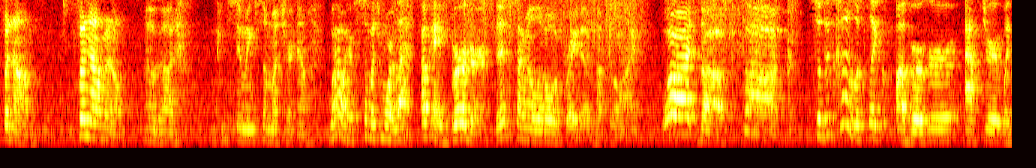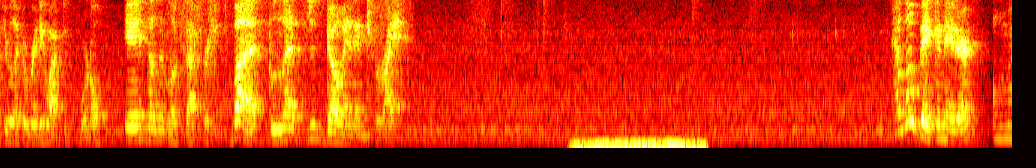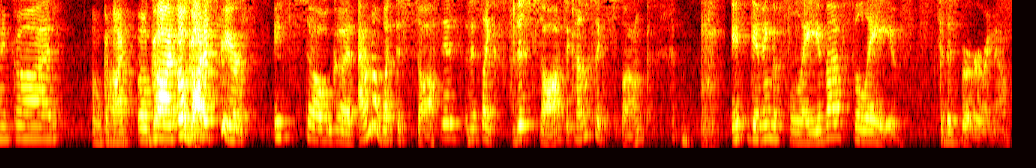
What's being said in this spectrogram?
phenom. Phenomenal. Oh god. I'm consuming so much right now. Wow, I have so much more left. Okay, burger. This I'm a little afraid of, not gonna lie. What the fuck? So this kind of looks like a burger after it went through like a radioactive portal. It doesn't look that pretty. But let's just go in and try it. Hello, Baconator. Oh my god. Oh god. Oh god. Oh god, it's fierce. It's so good. I don't know what this sauce is. This like this sauce, it kind of looks like spunk. It's giving the flavor flav to this burger right now.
